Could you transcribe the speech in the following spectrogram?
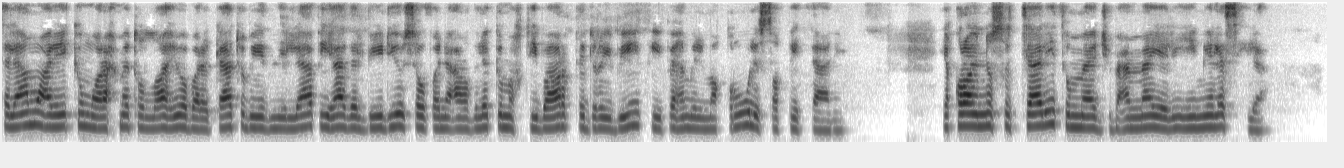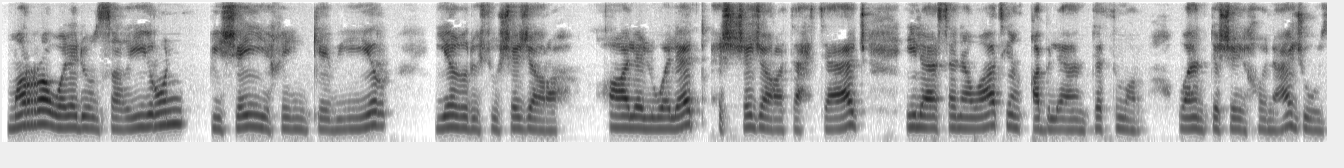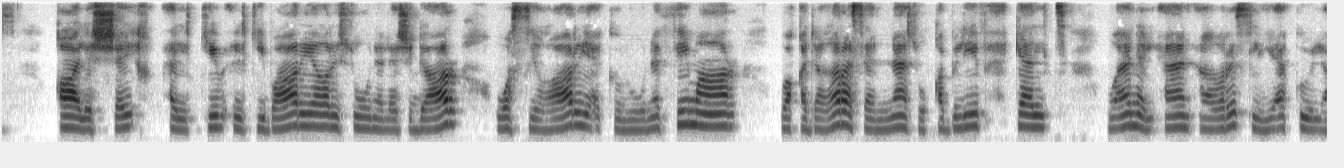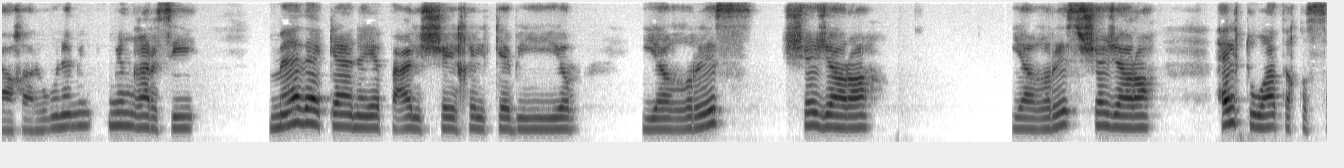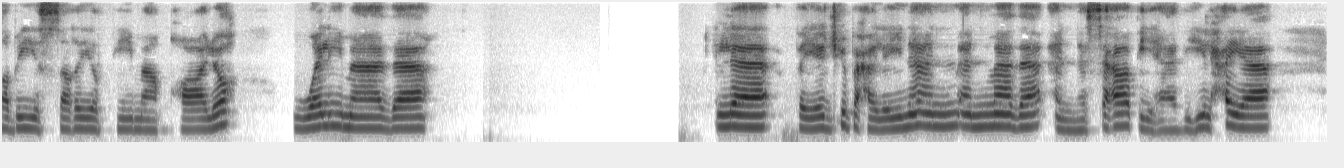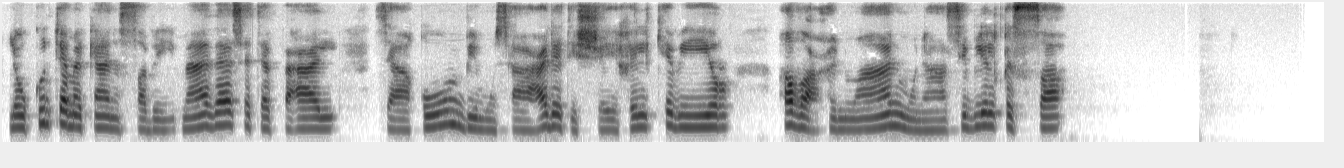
السلام عليكم ورحمة الله وبركاته بإذن الله. في هذا الفيديو سوف نعرض لكم اختبار تدريبي في فهم المقروء للصف الثاني. اقرأ النص التالي ثم أجب عما يليه من الأسئلة. مر ولد صغير بشيخ كبير يغرس شجرة. قال الولد الشجرة تحتاج إلى سنوات قبل أن تثمر وأنت شيخ عجوز. قال الشيخ الكبار يغرسون الأشجار والصغار يأكلون الثمار وقد غرس الناس قبلي فأكلت وأنا الآن أغرس ليأكل الآخرون من, من غرسي ماذا كان يفعل الشيخ الكبير؟ يغرس شجرة يغرس شجرة هل توافق الصبي الصغير فيما قاله؟ ولماذا؟ لا فيجب علينا أن, أن ماذا؟ أن نسعى في هذه الحياة لو كنت مكان الصبي ماذا ستفعل؟ سأقوم بمساعدة الشيخ الكبير أضع عنوان مناسب للقصة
